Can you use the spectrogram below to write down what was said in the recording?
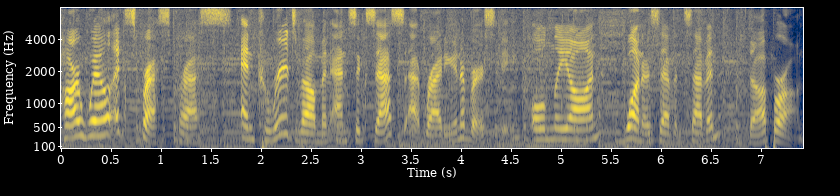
Harwell Express Press, and Career Development and Success at Rider University. Only on 1077 The Bronc.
